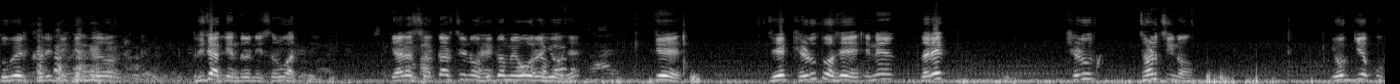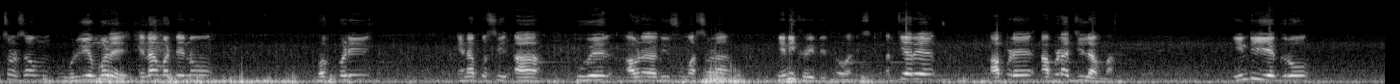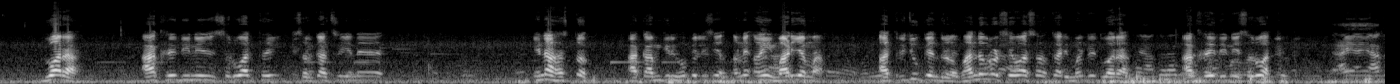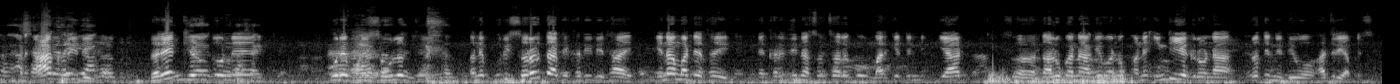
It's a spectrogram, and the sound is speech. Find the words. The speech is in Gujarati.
તુવેર ખરીદી કેન્દ્ર ત્રીજા કેન્દ્રની શરૂઆત થઈ. ત્યારે સરકારશ્રીનો અભિગમ એવો રહ્યો છે કે જે ખેડૂતો છે, એને દરેક ખેડૂત જણચીનો યોગ્ય પોષણક્ષમ મૂલ્ય મળે, એના માટેનો મગફળી એના પછી આ તુવેર આવનારા દિવસોમાં સણા એની ખરીદી થવાની છે. અત્યારે આપણે આપણા જિલ્લામાં ઇન્ડી એગ્રો દ્વારા આ ખરીદીની શરૂઆત થઈ. સરકારશ્રી એને એના હસ્તક આ કામગીરી સોંપેલી છે અને અહીં માળિયામાં આ ત્રીજું કેન્દ્ર વાંધવ રોડ સેવા સહકારી મંડળી દ્વારા આ ખરીદીની શરૂઆત થઈ. આ ખરીદી દરેક ખેડૂતોને પૂરેપૂરી સવલતથી અને પૂરી સરળતાથી ખરીદી થાય એના માટે થઈ એ ખરીદીના સંચાલકો, માર્કેટિંગ યાર્ડ તાલુકાના આગેવાનો અને ઇન્ડી પ્રતિનિધિઓ હાજરી આપે છે.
